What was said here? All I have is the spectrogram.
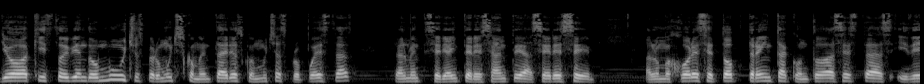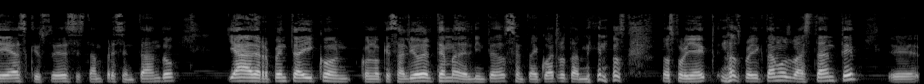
yo aquí estoy viendo muchos, pero muchos comentarios con muchas propuestas. Realmente sería interesante hacer ese, a lo mejor ese top 30 con todas estas ideas que ustedes están presentando ya de repente ahí con, con lo que salió del tema del Nintendo 64 también nos, nos, nos proyectamos bastante. Eh,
